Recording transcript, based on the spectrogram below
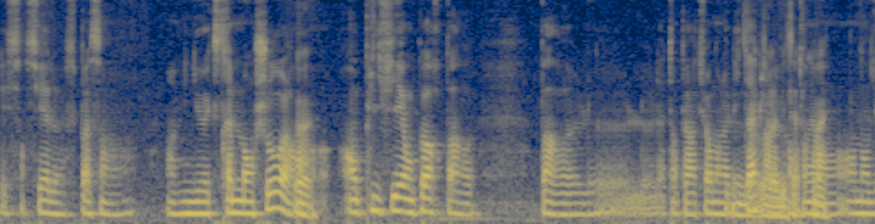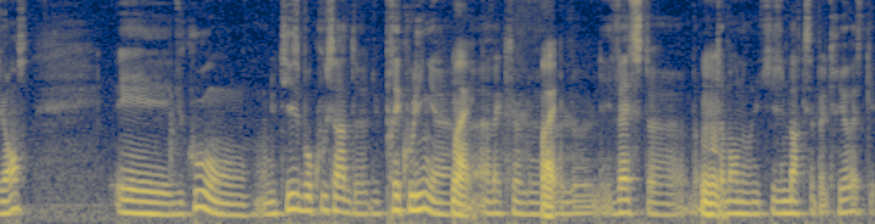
L'essentiel se passe en, milieu extrêmement chaud, alors amplifié encore par par la température dans l'habitacle quand on est en, endurance. Et du coup, on, utilise beaucoup ça, du pré-cooling avec les vestes. Bah, mm. Notamment, on utilise une marque qui s'appelle CryoVest qui,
